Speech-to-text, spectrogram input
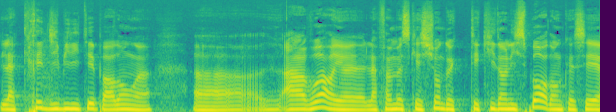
la crédibilité pardon, à, avoir et la fameuse question de t'es qui dans l'e-sport. Donc c'est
